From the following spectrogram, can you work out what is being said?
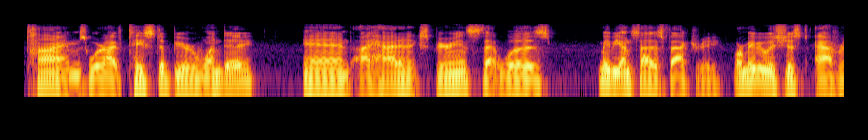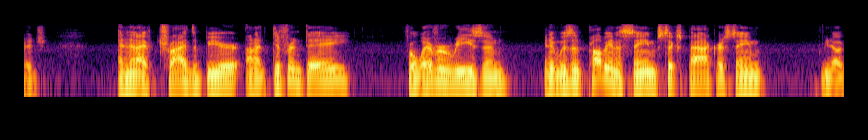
times where I've tasted a beer one day and I had an experience that was maybe unsatisfactory or maybe it was just average. And then I've tried the beer on a different day for whatever reason and it was probably in the same six pack or same you know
